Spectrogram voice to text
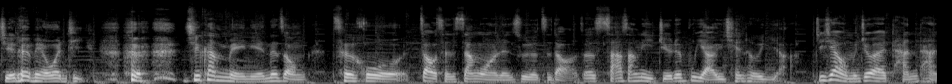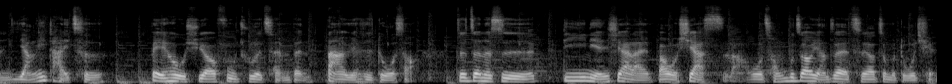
绝对没有问题。你去看每年那种车祸造成伤亡人数就知道，这杀伤力绝对不亚于千和乙啊。接下来我们就来谈谈养一台车背后需要付出的成本大约是多少。这真的是第一年下来把我吓死了，我从不知道养这台车要这么多钱。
